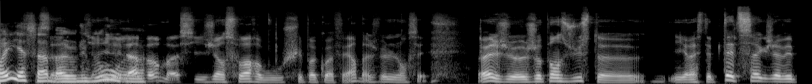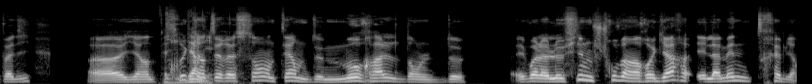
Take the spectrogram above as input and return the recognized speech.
oui, il y a ça. Bah, du coup. là, euh, bon, bah, si j'ai un soir où je sais pas quoi faire, bah, je vais le lancer. Ouais, je, je pense juste, euh, il restait peut-être ça que j'avais pas dit. Euh, Il y a un truc dernier. intéressant en termes de morale dans le 2. Et voilà, le film, je trouve, a un regard et l'amène très bien.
